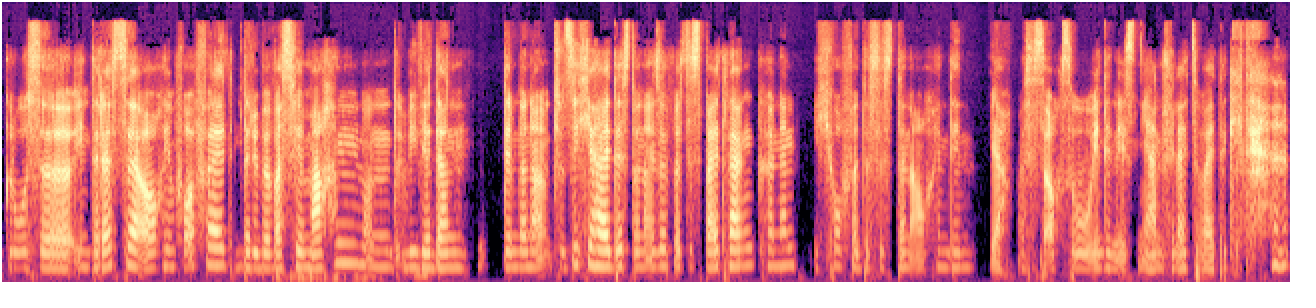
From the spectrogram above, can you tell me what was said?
große Interesse auch im Vorfeld darüber, was wir machen und wie wir dann dem dann zur Sicherheit des Donauinselfestes beitragen können. Ich hoffe, dass es dann auch in den, ja, dass es auch so in den nächsten Jahren vielleicht so weitergeht.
